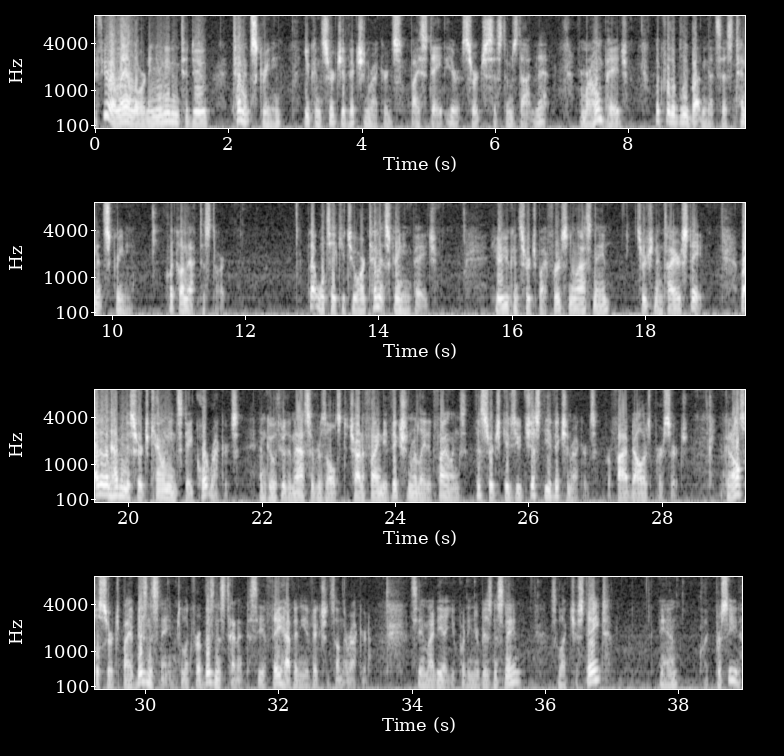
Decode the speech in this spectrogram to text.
If you're a landlord and you're needing to do tenant screening, you can search eviction records by state here at searchsystems.net. From our homepage, look for the blue button that says Tenant Screening. Click on that to start. That will take you to our tenant screening page. Here you can search by first and last name, search an entire state. Rather than having to search county and state court records and go through the massive results to try to find eviction-related filings, this search gives you just the eviction records for $5 per search. You can also search by a business name to look for a business tenant to see if they have any evictions on the record. Same idea, you put in your business name, select your state, and click Proceed.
